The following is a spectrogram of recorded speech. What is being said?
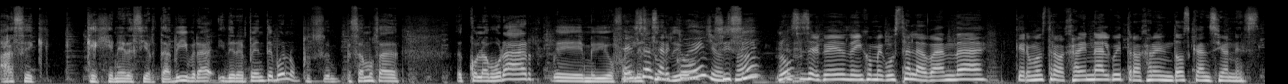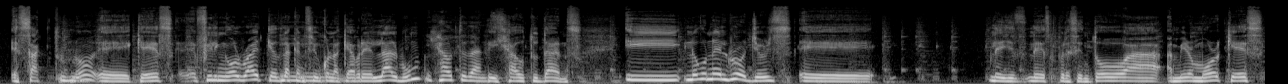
hace que- genere cierta vibra y de repente, bueno, pues empezamos a colaborar, eh, medio fue Él se acercó estudio. a ellos, sí, ¿no? sí, ¿no? Él se acercó a ellos, le dijo, me gusta la banda, queremos trabajar en algo y trabajar en dos canciones. Exacto, ¿no? Eh, que es eh, Feeling Alright, que es la canción con la que abre el álbum. Y How to Dance. y How to Dance. Y luego Nile Rogers eh, les, presentó a, a Mira Moore, que es,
